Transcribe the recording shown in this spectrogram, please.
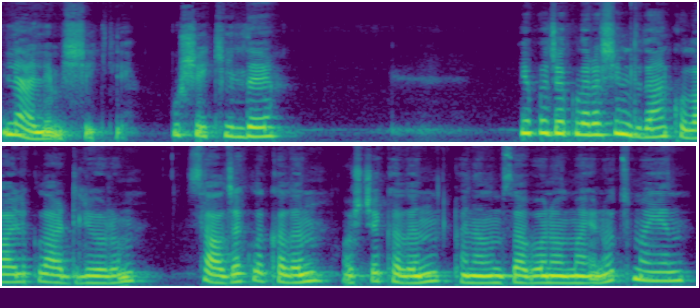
İlerlemiş şekli. Bu şekilde. Yapacaklara şimdiden kolaylıklar diliyorum. Sağlıcakla kalın, hoşça kalın. Kanalımıza abone olmayı unutmayın.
